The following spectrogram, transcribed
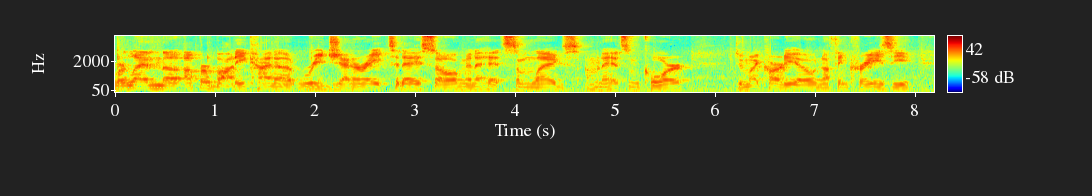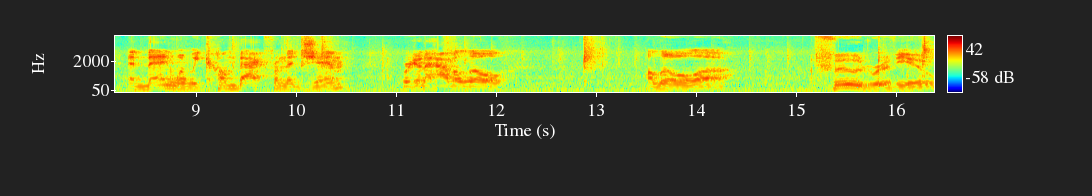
We're letting the upper body kind of regenerate today, so I'm gonna hit some legs, I'm gonna hit some core, do my cardio, nothing crazy. And then when we come back from the gym, we're gonna have a little, a little uh, food review,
